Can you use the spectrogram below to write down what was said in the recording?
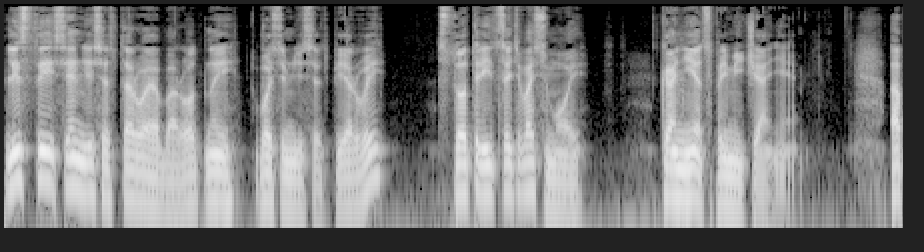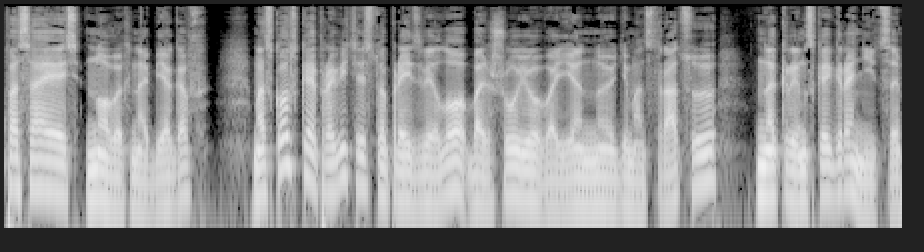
листы 72 оборотный, 81, 138, конец примечания. Опасаясь новых набегов, московское правительство произвело большую военную демонстрацию на крымской границе.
